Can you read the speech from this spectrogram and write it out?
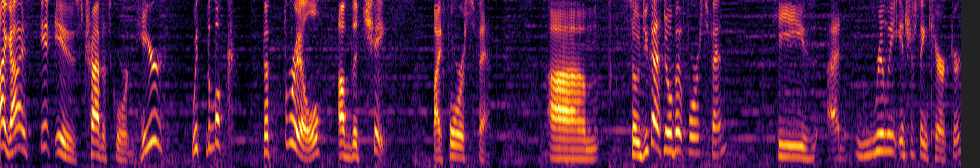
Hi guys, it is Travis Gordon here with the book, The Thrill of the Chase by Forrest Fenn. Um, so do you guys know about Forrest Fenn? He's a really interesting character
